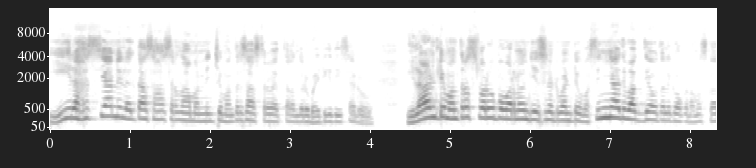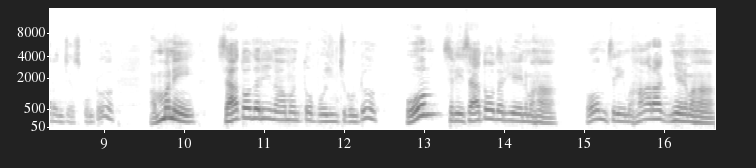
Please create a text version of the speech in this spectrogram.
ఈ రహస్యాన్ని లలితా సహస్రనామం నుంచి మంత్రశాస్త్రవేత్తలందరూ బయటికి తీశారు. ఇలాంటి మంత్రస్వరూప వర్ణం చేసినటువంటి వసిన్యాది వాగ్దేవతలకి ఒక నమస్కారం చేసుకుంటూ అమ్మని శాతోదరి నామంతో పూజించుకుంటూ ఓం శ్రీ శాతోదర్యై నమ ఓం శ్రీ మహారాజ్ఞే నమ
